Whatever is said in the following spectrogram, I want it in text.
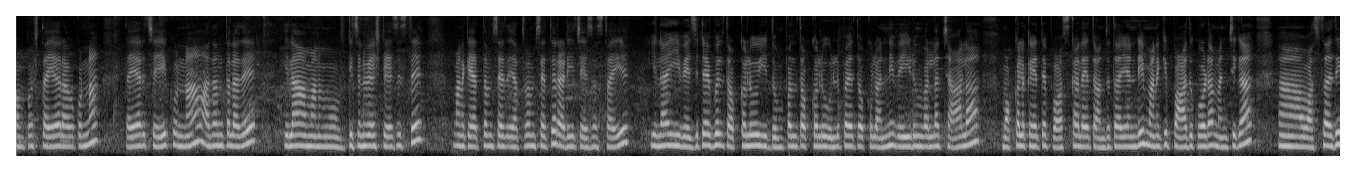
కంపోస్ట్ తయారవ్వకుండా తయారు చేయకున్నా అదంతలో అదే. ఇలా మనము కిచెన్ వేస్ట్ వేసిస్తే మనకి ఎత్తం ఎత్వంస్ అయితే రెడీ చేసేస్తాయి. ఇలా ఈ వెజిటేబుల్ తొక్కలు ఈ దుంపల తొక్కలు ఉల్లిపాయ తొక్కలు అన్నీ వేయడం వల్ల చాలా మొక్కలకైతే పోషకాలు అయితే అందుతాయండి. మనకి పాదు కూడా మంచిగా వస్తుంది.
